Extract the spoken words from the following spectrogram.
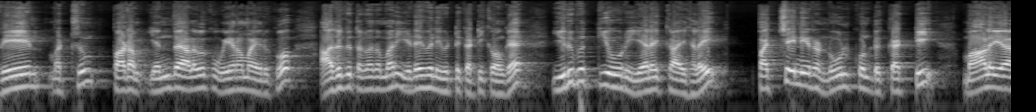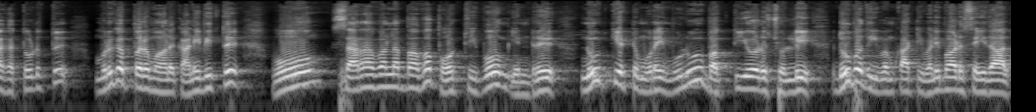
வேல் மற்றும் படம் எந்த அளவுக்கு உயரமாக இருக்கோ அதுக்கு தகுந்த மாதிரி இடைவெளி விட்டு கட்டிக்கோங்க. இருபத்தி ஓரு ஏலக்காய்களை பச்சை நிற நூல் கொண்டு கட்டி மாலையாக தொடுத்து முருகப்பெருமானுக்கு அணிவித்து ஓம் சரவணபவ போற்றிவோம் என்று நூற்றி எட்டு முறை முழு பக்தியோடு சொல்லி தூப தீபம் காட்டி வழிபாடு செய்தால்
